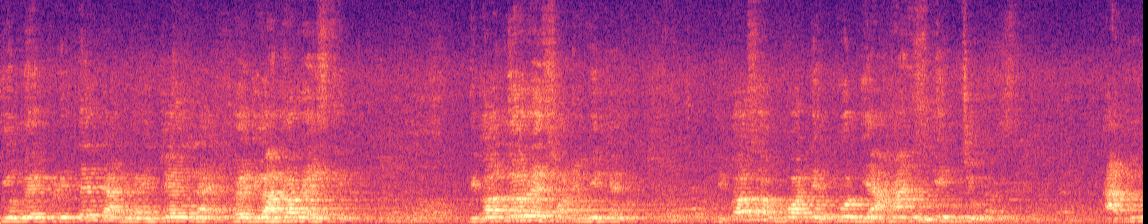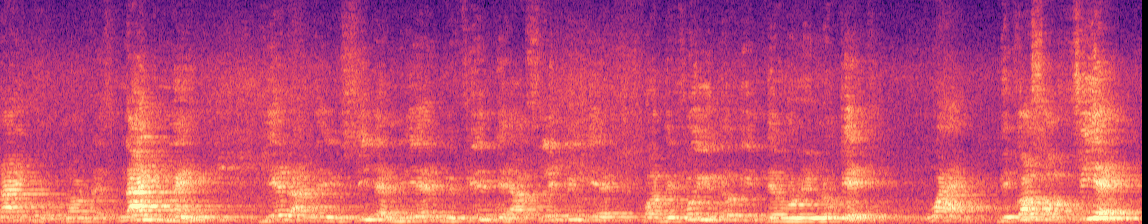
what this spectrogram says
you may pretend that you are enjoying life, but you are not resting. Because no rest for the wicked. Because of what they put their hands into. At night they will not rest. Nightmen, here and there, you see them here, you feel they are sleeping here, but before you know it, they will relocate. Why? Because of fear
